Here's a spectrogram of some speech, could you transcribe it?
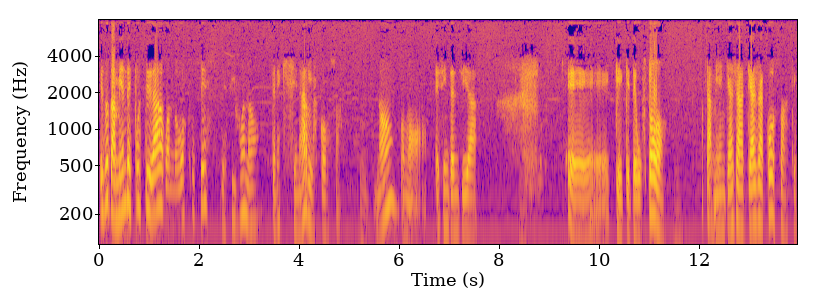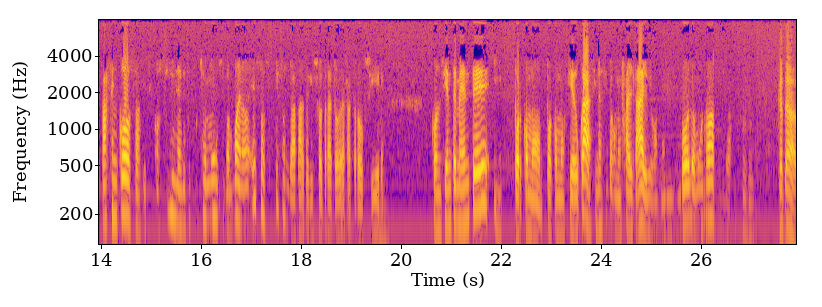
eso también después te da cuando vos creces decís bueno tenés que llenar las cosas no como esa intensidad eh, que, que te gustó también que haya que haya cosas que pasen cosas que se cocine que se escuche música. Bueno eso eso es la parte que yo trato de reproducir conscientemente y por como por como fui educada. Si no siento que me falta algo me volo muy rápido. Cata,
